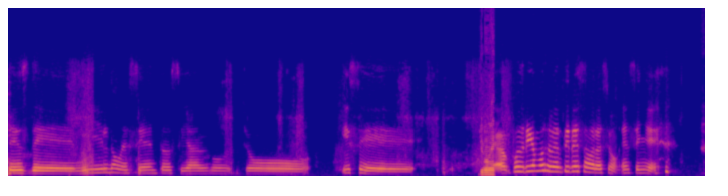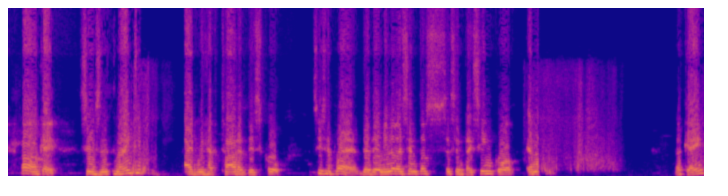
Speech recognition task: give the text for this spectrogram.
Desde 1900 y algo, yo hice. Yo- Ah, Podríamos revertir esa oración. Enseñé. Oh, okay. Since 1905 we have taught at this school. Sí se puede. Desde 1965 hemos... Okay.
